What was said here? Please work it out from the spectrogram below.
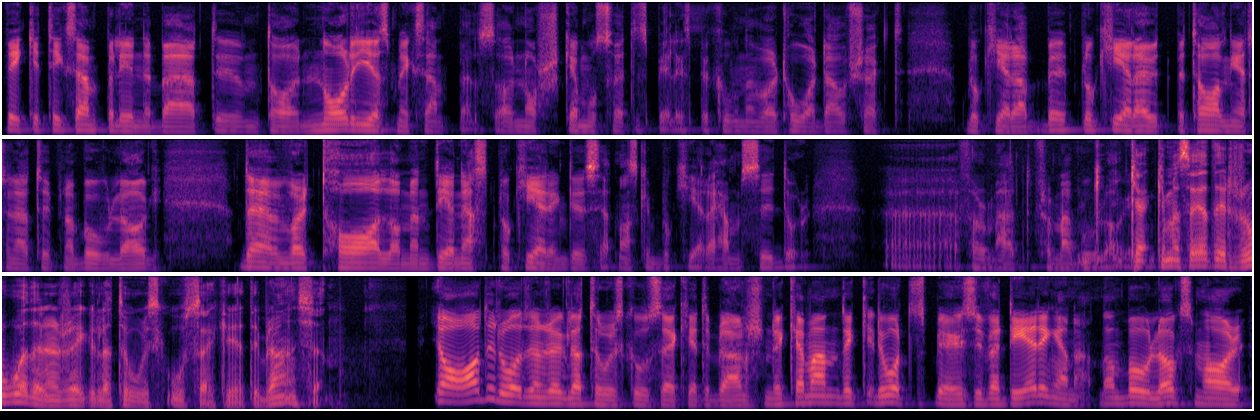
Vilket till exempel innebär att eh, du tar Norge som exempel så har norska motsvarigheten till Spelinspektionen varit hårda och försökt blockera, blockera utbetalningar till den här typen av bolag. Det har även varit tal om en DNS-blockering, det vill säga att man ska blockera hemsidor för, de här, för de här bolagen. Kan, kan man säga att det råder en regulatorisk osäkerhet i branschen? Ja, det råder en regulatorisk osäkerhet i branschen. Det, kan man, det, det återspeglas i värderingarna. De bolag som har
